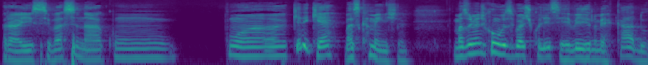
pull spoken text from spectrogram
para ir se vacinar com, com a que ele quer, basicamente. Né? Mais ou menos como você vai escolher cerveja no mercado,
